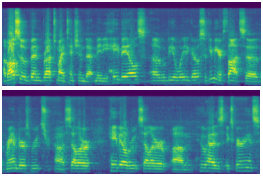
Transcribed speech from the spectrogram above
I've also been brought to my attention that maybe hay bales uh, would be a way to go. So give me your thoughts. Uh, the rammed earth root uh, cellar, hay bale root cellar, um, who has experience?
